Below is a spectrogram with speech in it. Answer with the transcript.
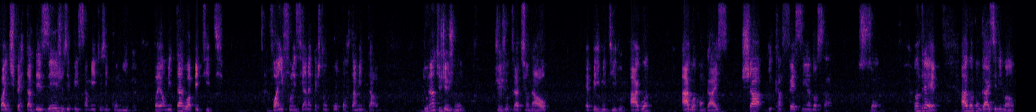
vai despertar desejos e pensamentos em comida, vai aumentar o apetite, vai influenciar na questão comportamental. Durante o jejum, jejum tradicional, é permitido água, água com gás, chá e café sem adoçar. Só. André, água com gás e limão.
